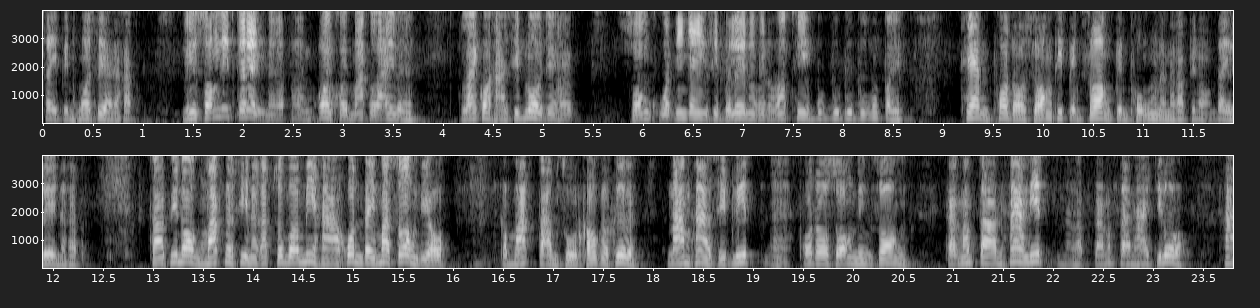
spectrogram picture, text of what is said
ใส่เป็นหัวเสื้อนะครับ หรือสองลิตรก็ได้นะครับอ้อยคอยมักหลายเลย หลายก็หาสิบโลเนี่ยครับสองขวดใหญ่ๆสิบไปเลยนะพี่น้องเนาะเทบุ๊บบุ๊บบุ๊บบุ๊บลงไป แท่นพ่อดอสองที่เป็นซ่องเป็นผงนะนะครับพี่น้องได้เลยนะครับ ถ้าพี่น้องมักนะสินะครับสมมติว่ามีหาคนได้มาซ่องเดียวก็มักตามสูตรเขาก็คือน้ำห้าสิบลิตรอ่าพอเราสองหนึ่งซองกากน้ำตาลห้าลิตรนะครับกากน้ำตาลห้ากิโลหา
